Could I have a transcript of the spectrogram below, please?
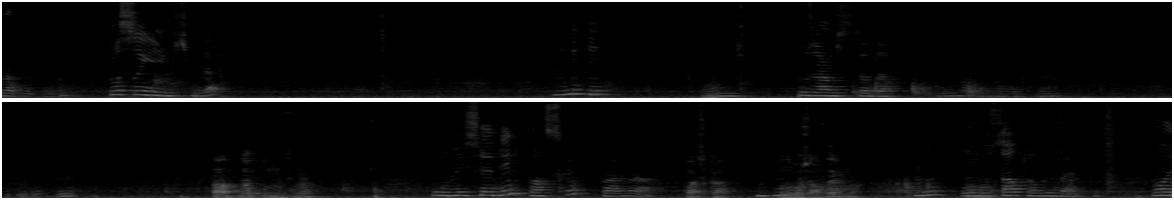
Na- Nasıl yiyeyim şimdi? Güzelmiş tadı. Tamam dök bunun içine. Bunun içine değil başka bardağı. Başka. Bunu boşaltayım mı? Hı oluyor belki. Vay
